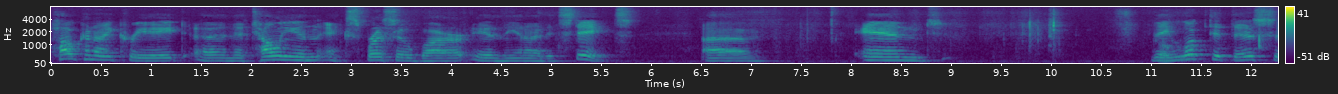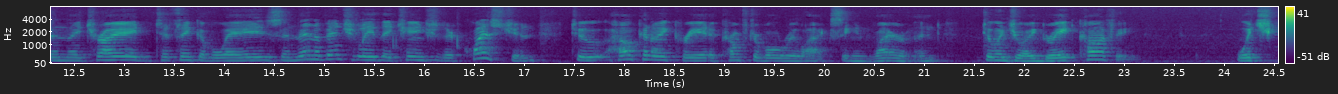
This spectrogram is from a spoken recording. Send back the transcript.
how can I create an Italian espresso bar in the United States? Um, and they looked at this and they tried to think of ways, and then eventually they changed their question to how can I create a comfortable, relaxing environment to enjoy great coffee? Which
